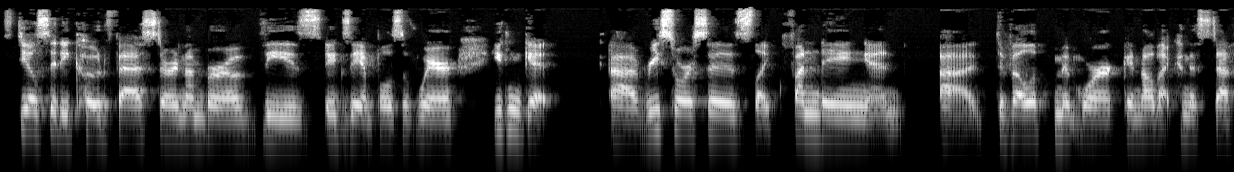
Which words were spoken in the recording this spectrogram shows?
Steel City Code Fest are a number of these examples of where you can get uh, resources like funding and uh, development work and all that kind of stuff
